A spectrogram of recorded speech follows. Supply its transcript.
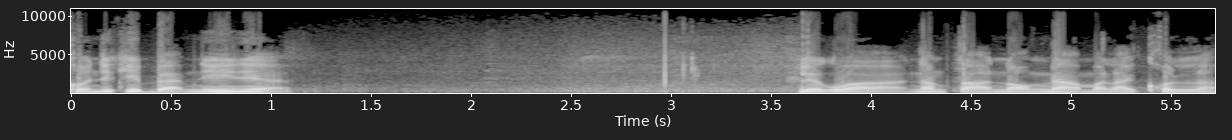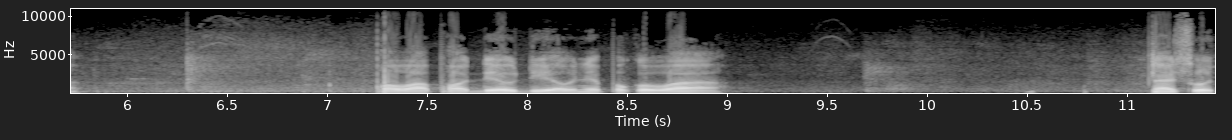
คนที่คิดแบบนี้เนี่ย เรียกว่าน้ำตานองหน้ามาหลายคนล้วเพราะว่าพอเดี๋ยวเดียวเนี่ยปรากฏว่า ในสุด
